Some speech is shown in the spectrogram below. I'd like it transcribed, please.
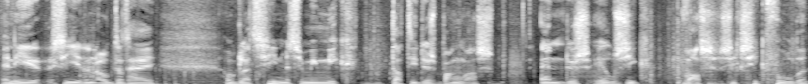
En hier zie je dan ook dat hij ook laat zien met zijn mimiek dat hij dus bang was. En dus heel ziek was, zich ziek voelde.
